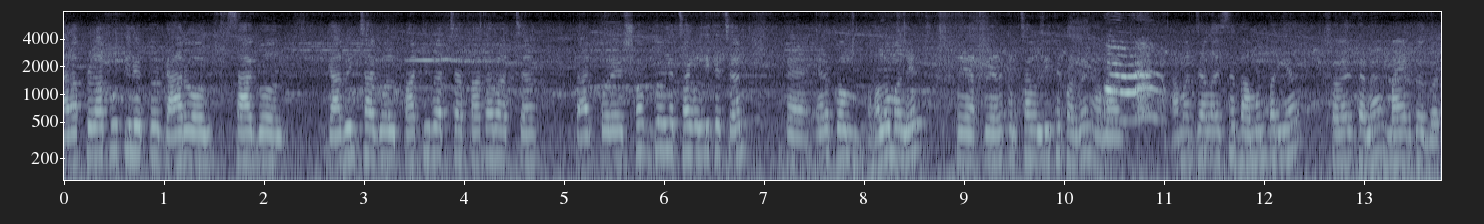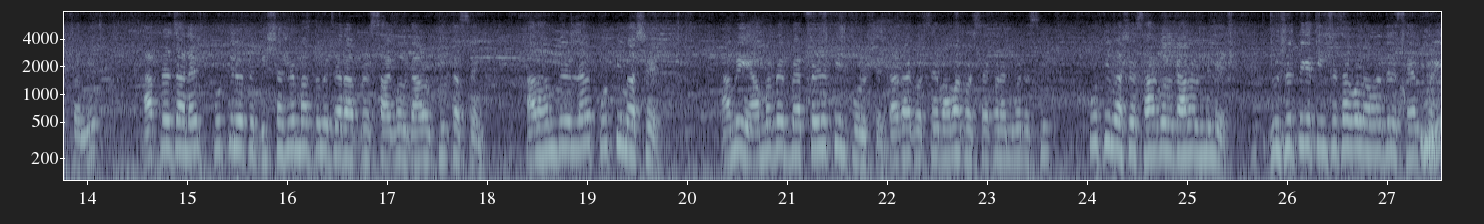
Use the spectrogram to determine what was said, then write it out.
আর আপনারা প্রতিনিয়ত গারল, ছাগল, গাভিন ছাগল, পাটি বাচ্চা, পাটা বাচ্চা, তারপরে সব ধরনের ছাগল নিতে চান হ্যাঁ এরকম ভালো মানের হ্যাঁ আপনি এরকম ছাগল নিতে পারবেন। আমার আমার জেলা হচ্ছে বামনবাড়িয়া, সরাইল থানা মায়ের দর গড়তামে আপনারা জানেন, প্রতিনিয়ত বিশ্বাসের মাধ্যমে যারা আপনার ছাগল গাড়ো কিনতেছেন, আলহামদুলিল্লাহ প্রতি মাসে আমি আমাদের ব্যবসায়ী তিন করেছে দাদা করছে, বাবা করছে, এখন আমি করতেছি। প্রতি মাসে ছাগল গাড়ল মিলে দুশো থেকে তিনশো ছাগল আমাদের সেল করি।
